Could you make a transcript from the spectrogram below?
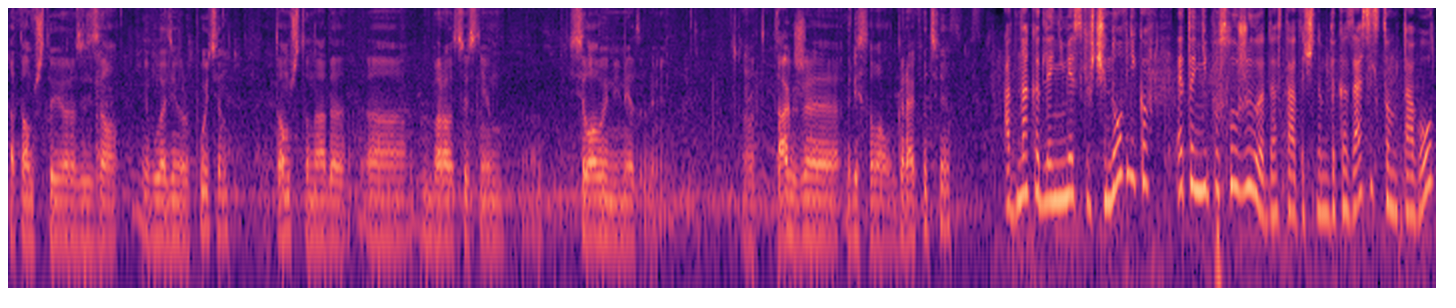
о том, что ее развязал Владимир Путин, о том, что надо бороться с ним силовыми методами. Вот. Также рисовал граффити. Однако для немецких чиновников это не послужило достаточным доказательством того,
